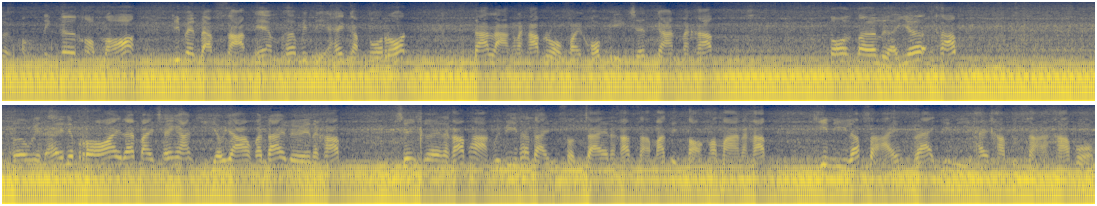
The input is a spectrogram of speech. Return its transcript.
ส่วนของสติ๊กเกอร์ขอบล้อ ที่เป็นแบบ 3M เพิ่มมิติให้กับตัวรถด้านหลังนะครับระบบไฟครบอีกเช่นกันนะครับ โซนเตอร์เหลือเยอะครับเซอร์วิสให้เรียบร้อยได้ไปใช้งานขี่ยาวๆกันได้เลยนะครับ เช่นเคยนะครับหากพี่ๆท่านใดที่สนใจนะครับ สามารถติดต่อเข้ามานะครับยินดีรับสายและยินดีให้คำปรึกษาครับผม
